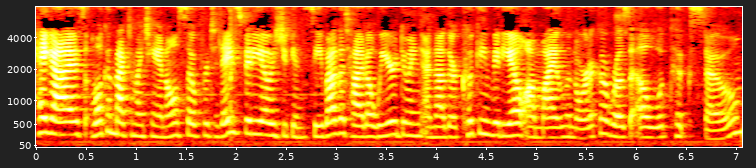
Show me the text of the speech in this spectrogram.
Hey guys, welcome back to my channel. So for today's video, as you can see by the title, we are doing another cooking video on my La Nordica Rosa L wood cook stove.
